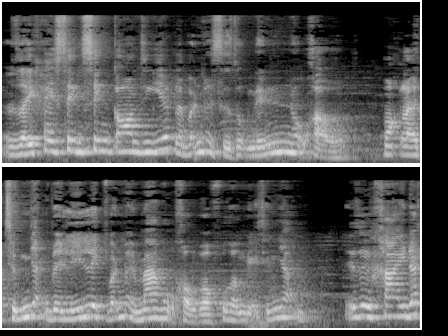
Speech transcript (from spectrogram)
giấy khai sinh sinh con duy nhất là vẫn phải sử dụng đến hộ khẩu hoặc là chứng nhận về lý lịch vẫn phải mang hộ khẩu vào phường để chứng nhận thế rồi khai đất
